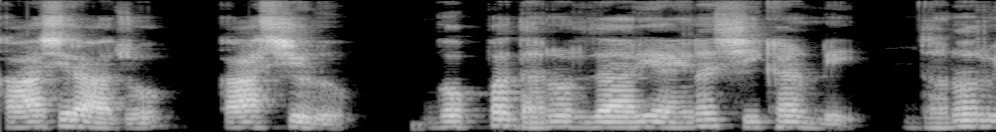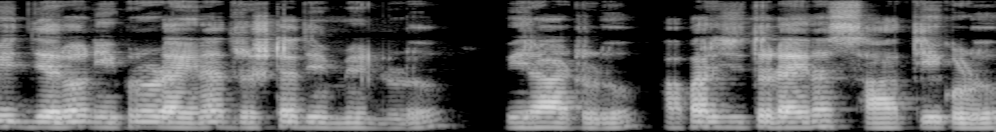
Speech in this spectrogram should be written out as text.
కాశీరాజు కాశ్యుడు గొప్ప ధనుర్ధారి అయిన శిఖండి ధనుర్విద్యలో నిపుణుడైన దృష్టద్యుమ్నుడు విరాటుడు అపరిచితుడైన సాత్వికుడు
